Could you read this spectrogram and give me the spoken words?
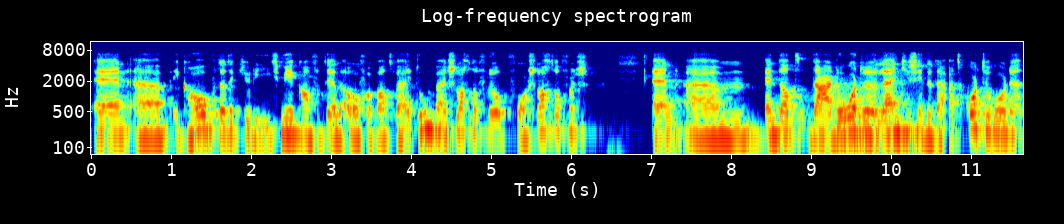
En ehm, ik hoop dat ik jullie iets meer kan vertellen over wat wij doen bij Slachtofferhulp voor slachtoffers. En, ehm, en dat daardoor de lijntjes inderdaad korter worden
